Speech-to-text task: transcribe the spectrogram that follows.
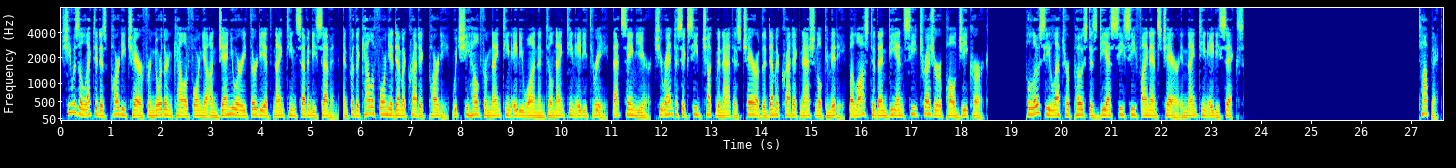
She was elected as party chair for Northern California on January 30, 1977, and for the California Democratic Party, which she held from 1981 until 1983. That same year, she ran to succeed Chuck Manatt as chair of the Democratic National Committee, but lost to then DNC Treasurer Paul G. Kirk. Pelosi left her post as DSCC finance chair in 1986. Topic:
